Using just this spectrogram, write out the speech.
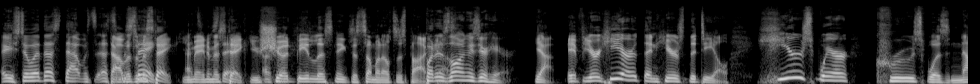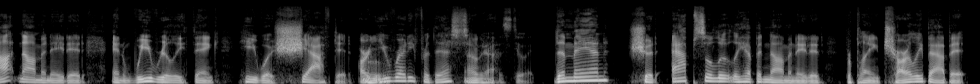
Are you still with us? That was that's that a was a mistake. You That's made a mistake. You Okay. should be listening to someone else's podcast. But as long as you're here. Yeah. If you're here, then here's the deal. Here's where Cruise was not nominated, and we really think he was shafted. Are you ready for this? Okay. Let's do it. The man should absolutely have been nominated for playing Charlie Babbitt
